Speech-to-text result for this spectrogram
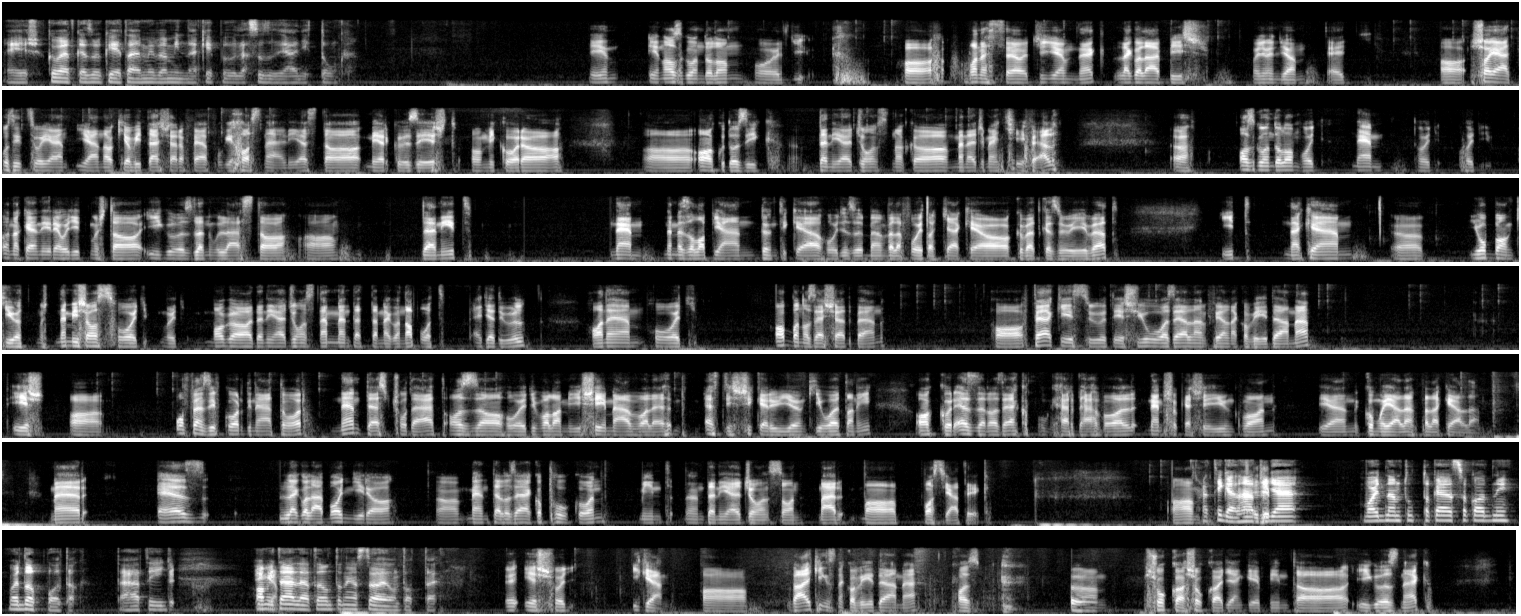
és következő két elmében mindenképp ő lesz az irányítónk. Én, én azt gondolom, hogy ha van esze a GM-nek, legalábbis, hogy mondjam, egy a saját pozíciójának javítására fel fogja használni ezt a mérkőzést, amikor a, a, alkudozik Daniel Jonesnak a menedzsmentjével. Azt gondolom, hogy nem, hogy hogy annak ellenére, hogy itt most a Eagles lenullázta a Denit, nem, nem ez alapján döntik el, hogy az öbben vele folytatják-e a következő évet. Itt nekem jobban kijött, most nem is az, hogy, hogy maga Daniel Jones nem mentette meg a napot egyedül, hanem hogy abban az esetben, ha felkészült és jó az ellenfélnek a védelme, és a offenzív koordinátor nem tesz csodát azzal, hogy valami sémával e- ezt is sikerüljön kioltani, akkor ezzel az elkapógárdával nem sok esélyünk van ilyen komoly ellenfelek ellen. Mert ez legalább annyira ment el az elkapókon, mint Daniel Johnson, már a passzjáték. A, hát igen, hát egyéb... ugye vagy nem tudtak elszakadni, vagy doppoltak. Tehát így, igen. amit el lehet rontani, azt elrontották. És hogy igen, a Vikingsnek a védelme az sokkal-sokkal gyengébb, mint a Eaglesnek,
